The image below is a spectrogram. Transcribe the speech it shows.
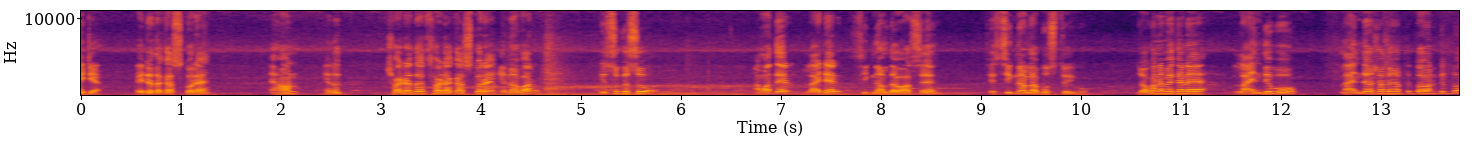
এইটা, এইটাতে কাজ করে। এখন এনে ছয়টাতে ছয়টা কাজ করে, এনে আবার কিছু কিছু আমাদের লাইটের সিগনাল দেওয়া আছে, সেই সিগনালটা বুঝতে হইব। যখন আমি এখানে লাইন দেব লাইন দেওয়ার সাথে সাথে তখন কিন্তু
